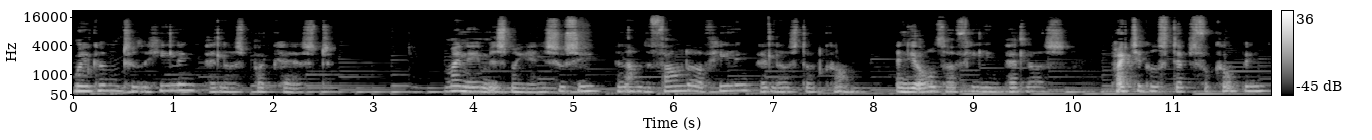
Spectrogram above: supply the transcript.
Welcome to the Healing Peddlers podcast. My name is Marianne Susi, and I'm the founder of HealingPeddlers.com and the author of Healing Peddlers Practical Steps for Coping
